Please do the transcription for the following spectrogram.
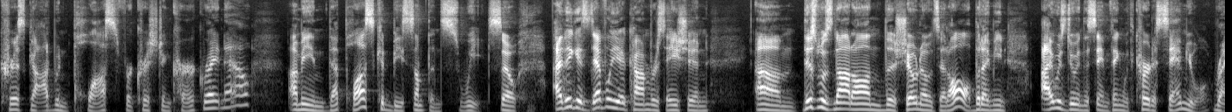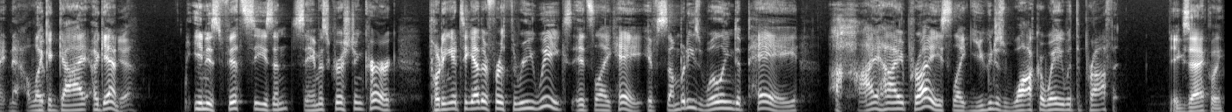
chris godwin plus for christian kirk right now i mean that plus could be something sweet. So i think it's definitely a conversation. Um, this was not on the show notes at all but i mean i was doing the same thing with curtis samuel right now. Like a guy again yeah. in his fifth season same as christian kirk putting it together for three weeks it's like hey if somebody's willing to pay a high, high price, like you can just walk away with the profit. Exactly.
